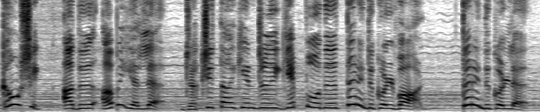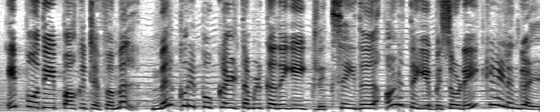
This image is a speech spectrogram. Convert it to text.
கௌஷிக் அது அபி அல்ல ரக்ஷிதா என்று எப்போது தெரிந்து கொள்வாள். தெரிந்து கொள்ள இப்போதே பாக்கெட் எஃப்எம்எல் மெர்குறி பூக்கள் தமிழ் கதையை கிளிக் செய்து அடுத்த எபிசோடை கேளுங்கள்.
